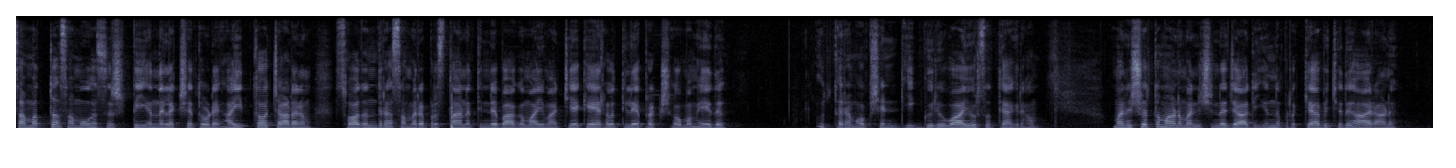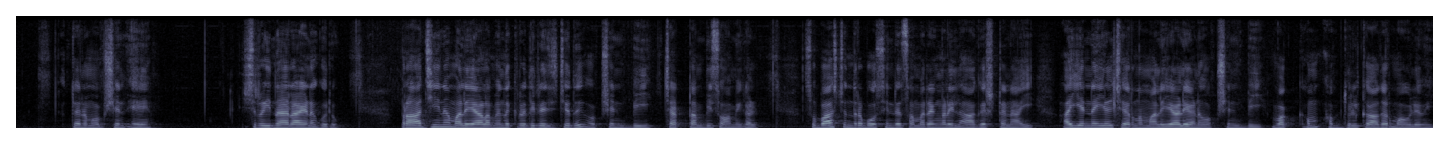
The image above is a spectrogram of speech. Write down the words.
സമത്വ സമൂഹ സൃഷ്ടി എന്ന ലക്ഷ്യത്തോടെ ഐത്തോച്ചാടനം സ്വാതന്ത്ര്യ സമര പ്രസ്ഥാനത്തിന്റെ ഭാഗമായി മാറ്റിയ കേരളത്തിലെ പ്രക്ഷോഭം ഏത്? ഉത്തരം ഓപ്ഷൻ ഡി ഗുരുവായൂർ സത്യാഗ്രഹം. മനുഷ്യത്വമാണ് മനുഷ്യന്റെ ജാതി എന്ന് പ്രഖ്യാപിച്ചത് ആരാണ്? ഉത്തരം ഓപ്ഷൻ എ ശ്രീനാരായണ ഗുരു. പ്രാചീന മലയാളം എന്ന കൃതി രചിച്ചത് ഓപ്ഷൻ ബി ചട്ടമ്പി സ്വാമികൾ. സുഭാഷ് ചന്ദ്രബോസിന്റെ സമരങ്ങളിൽ ആകൃഷ്ടനായി ഐ എൻ ഐയിൽ ചേർന്ന മലയാളിയാണ് option B. Vakkom Abdul Khader Maulavi.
